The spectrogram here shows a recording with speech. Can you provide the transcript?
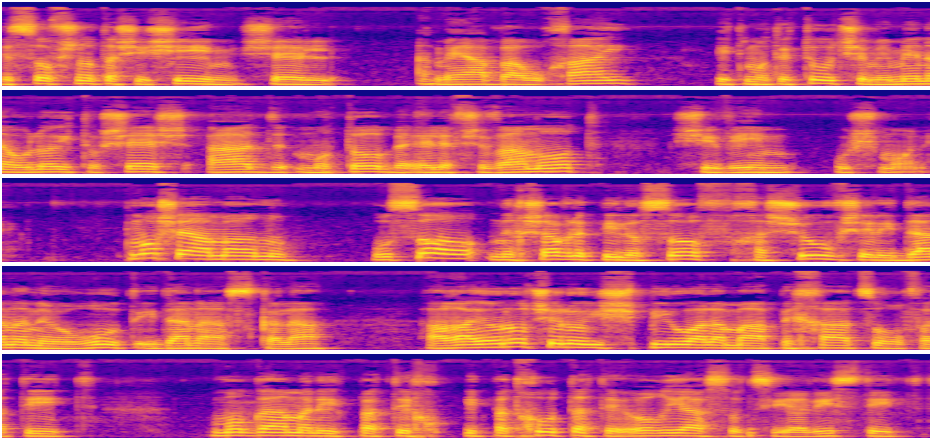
בסוף שנות ה-60 של המאה בה הוא חי, התמוטטות שממנה הוא לא התאושש עד מותו ב-1778. כמו שאמרנו, רוסו נחשב לפילוסוף חשוב של עידן הנאורות, עידן ההשכלה. הרעיונות שלו השפיעו על המהפכה הצרפתית, כמו גם על התפתח, התפתחות התיאוריה הסוציאליסטית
